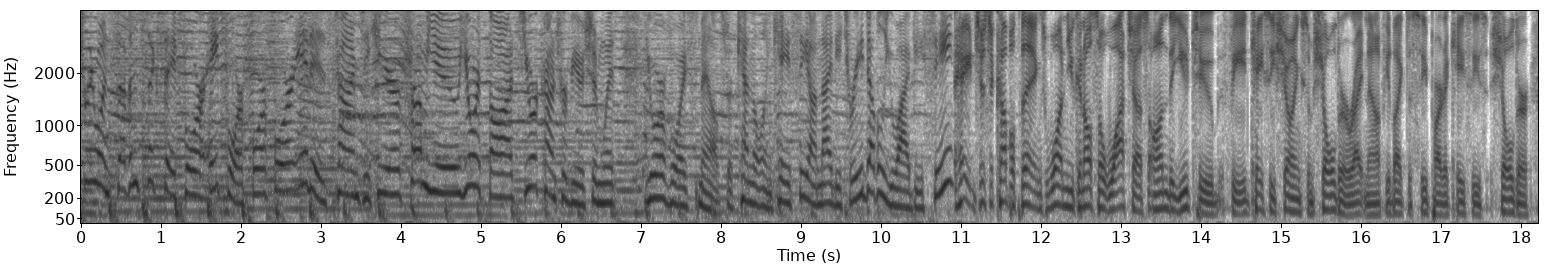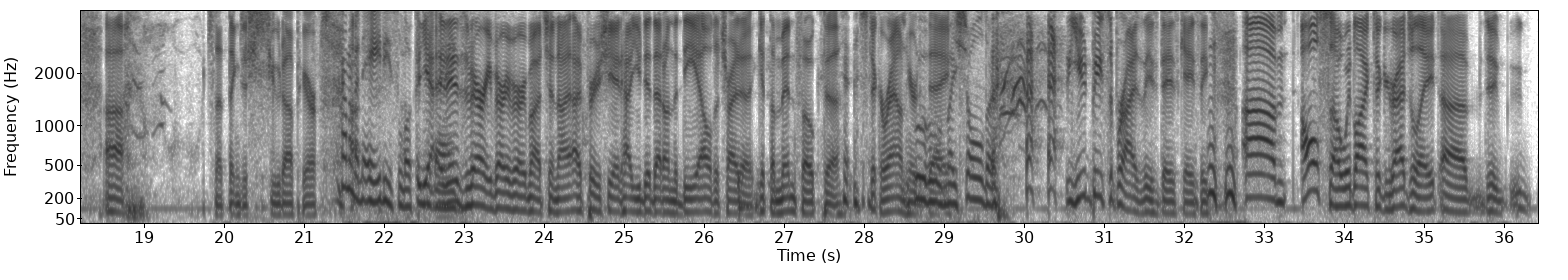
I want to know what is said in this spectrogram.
317 684 8444. It is time to hear from you, your thoughts, your contribution with your voicemails with Kendall and Casey on 93 WIBC. Hey, just a couple things. One, you can also watch us on the YouTube feed. Casey's showing some shoulder right now if you'd like to see part of Casey's shoulder. Uh, that thing just shoot up here. It's kind of an 80s look Yeah, today. it is very, very, very much, and I, I appreciate how you did that on the DL to try to get the men folk to stick around here Ooh, today. my shoulder. You'd be surprised these days, Casey. um, also, we'd like to congratulate uh, to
